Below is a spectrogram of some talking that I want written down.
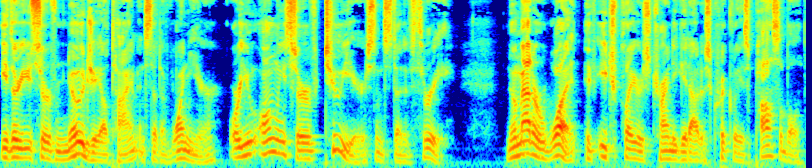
Either you serve no jail time instead of one year, or you only serve two years instead of three. No matter what, if each player is trying to get out as quickly as possible,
